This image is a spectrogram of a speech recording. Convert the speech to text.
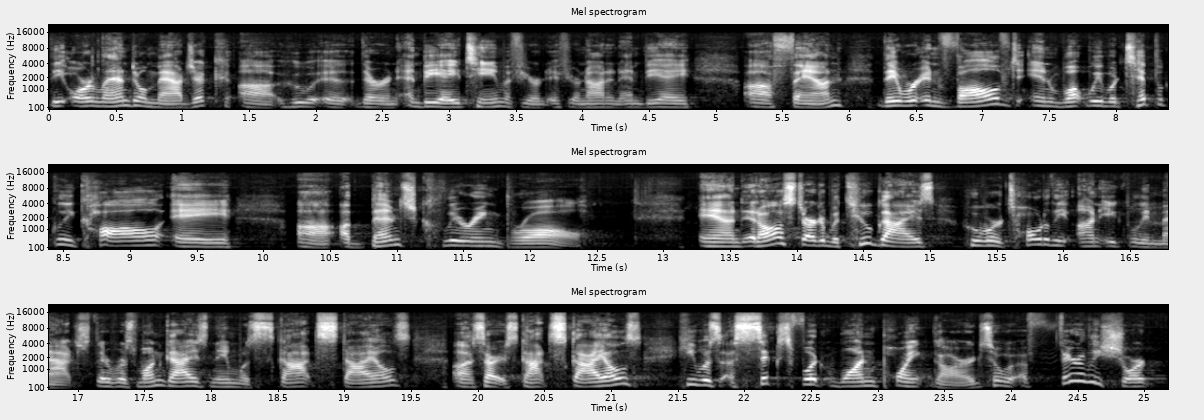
the Orlando Magic, uh, who uh, they're an NBA team, if you're, if you're not an NBA uh, fan, they were involved in what we would typically call a uh, a bench clearing brawl. And it all started with two guys who were totally unequally matched. There was one guy's name was Scott Styles, uh, sorry, Scott Skiles. He was a six foot one point guard, so a fairly short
